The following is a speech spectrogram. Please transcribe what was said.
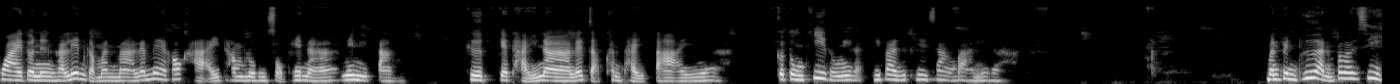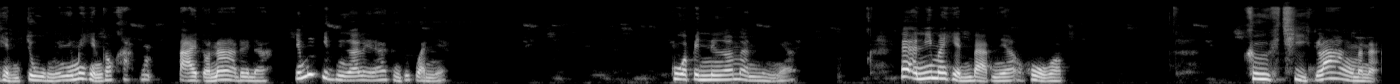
ควายตัวหนึ่งค่ะเล่นกับมันมา แล้วแม่เขาขายทำลงศพให้นะ ไม่มีตังค์คือแกไถนาและจับคันไถตายเนี่ยก็ตรงที่ตรงนี้แหละที่ป้าพี่สร้างบ้านนี่แหละ มันเป็นเพื่อนป้าซี่เห็นจูงยังไม่เห็นเขาฆ่าตายต่อหน้าด้วยนะยังไม่กินเนื้อเลยนะถึงทุกวันเนี้ยกลัวเป็นเนื้อมันอย่างเงี้ยแต่อันนี้มาเห็นแบบเนี้ยโหแบบคือฉีกล่างมันอะ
